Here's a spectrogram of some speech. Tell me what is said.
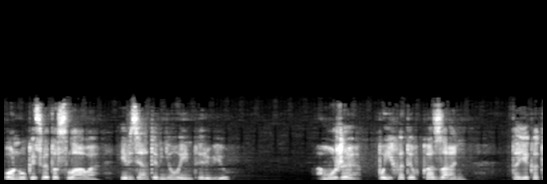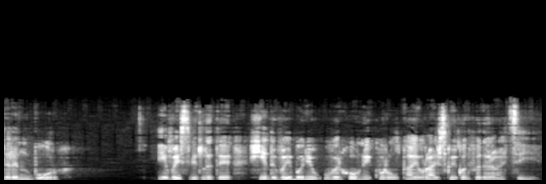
онуки Святослава і взяти в нього інтерв'ю? А може, поїхати в Казань та Єкатеринбург і висвітлити хід виборів у Верховний Курултай Уральської конфедерації?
